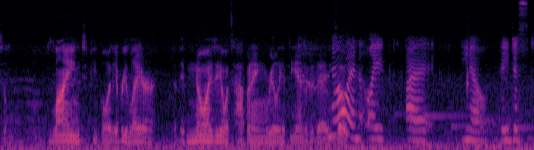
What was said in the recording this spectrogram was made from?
to lying to people at every layer that they have no idea what's happening really at the end of the day. No, so and like I, you know, they just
